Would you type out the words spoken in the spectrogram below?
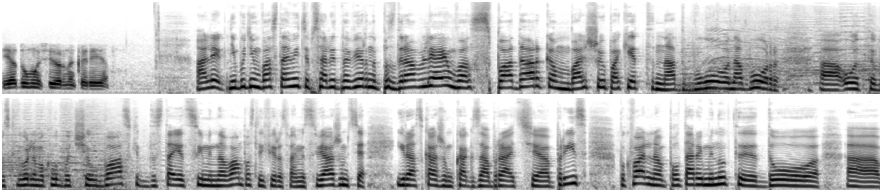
Я думаю, Северная Корея. Олег, не будем вас томить, абсолютно верно. Поздравляем вас с подарком. Большой пакет надбо- набор а, от баскетбольного клуба Челбаскет достается именно вам. После эфира с вами свяжемся и расскажем, как забрать а, приз. Буквально полторы минуты до а,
